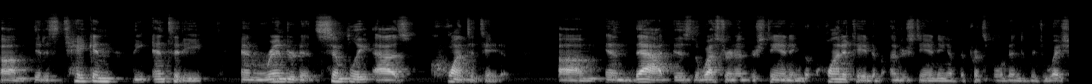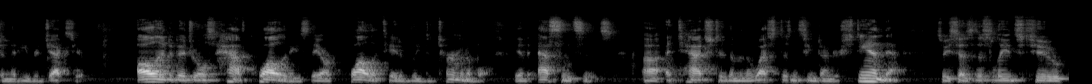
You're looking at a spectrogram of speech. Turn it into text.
Um, it has taken the entity and rendered it simply as quantitative. Um, and that is the Western understanding, the quantitative understanding of the principle of individuation that he rejects here. All individuals have qualities. They are qualitatively determinable. They have essences uh, attached to them, and the West doesn't seem to understand that. So he says this leads to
